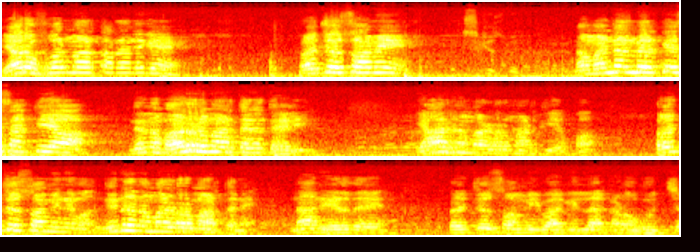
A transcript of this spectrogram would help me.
ಯಾರೋ ಫೋನ್ ಮಾಡ್ತಾರೆ ನನಗೆ ಪ್ರಜ್ವಲ್ ಸ್ವಾಮಿ ನಮ್ಮ ಅಣ್ಣನ ಮೇಲೆ ಕೇಸ್ ಹಾಕ್ತೀಯಾ? ನಿನ್ನ ಮರ್ಡರ್ ಮಾಡ್ತೇನೆ ಅಂತ ಹೇಳಿ. ಯಾರನ್ನ ಮರ್ಡರ್ ಮಾಡ್ತೀಯಪ್ಪ? ಪ್ರಜ್ವಲ್ ಸ್ವಾಮಿ ನಿನ್ನನ್ನು ಮರ್ಡರ್ ಮಾಡ್ತಾನೆ. ನಾನು ಹೇಳಿದೆ ಪ್ರಜ್ವಲ್ ಸ್ವಾಮಿ ಇವಾಗ ಇಲ್ಲ ಕಣೋ, ಹುಚ್ಚ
